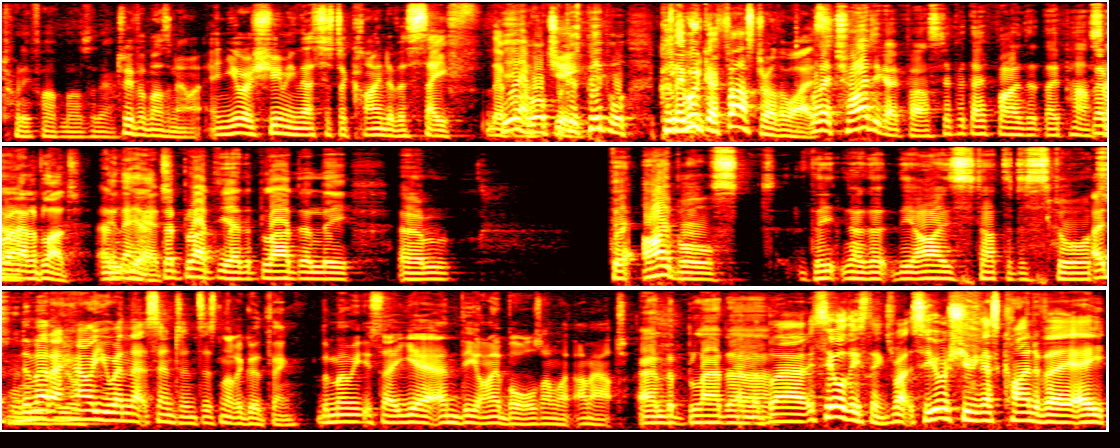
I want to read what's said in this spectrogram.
25 miles an hour. 25 miles an hour. And you're assuming that's just a kind of a safe level Yeah, of well, G. because people Because they would go faster otherwise. Well, they try to go faster, but they find that they pass They out. run out of blood in and their yeah, head. the blood, yeah, the blood and the um, their eyeballs, the you know, the, the eyes start to distort. I- no matter how you end that sentence, it's not a good thing. The moment you say, yeah, and the eyeballs, I'm like, I'm out. and the bladder. And the blah, see all these things, right? So you're assuming that's kind of a, a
